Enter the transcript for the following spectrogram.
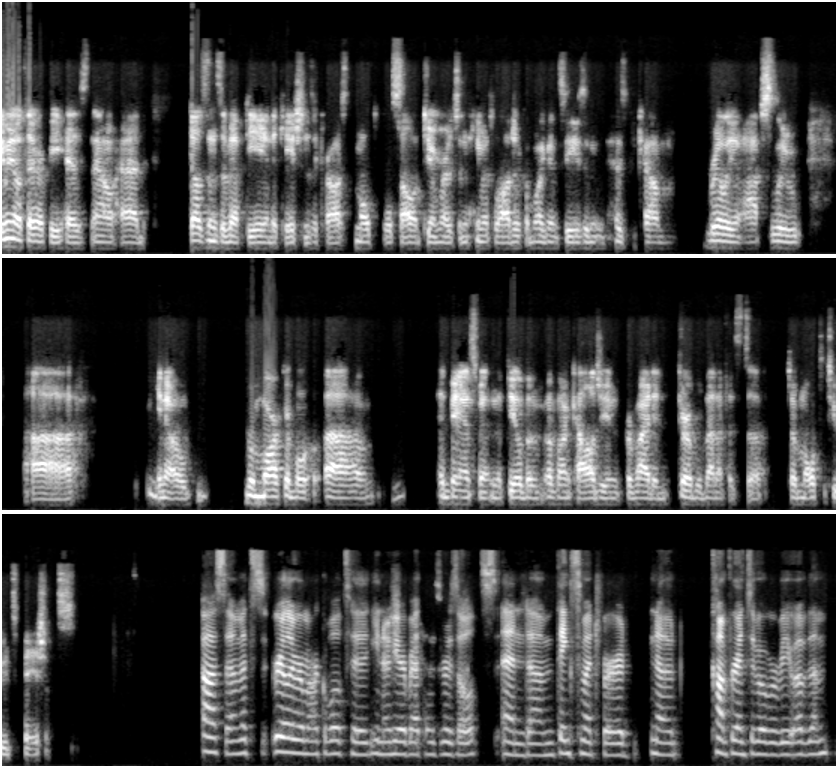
immunotherapy has now had dozens of FDA indications across multiple solid tumors and hematological malignancies and has become really an absolute, uh, you know, remarkable uh, advancement in the field of, of oncology and provided durable benefits to, to multitudes of patients. Awesome. It's really remarkable to, you know, hear about those results. And um, thanks so much for, you know, comprehensive overview of them.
